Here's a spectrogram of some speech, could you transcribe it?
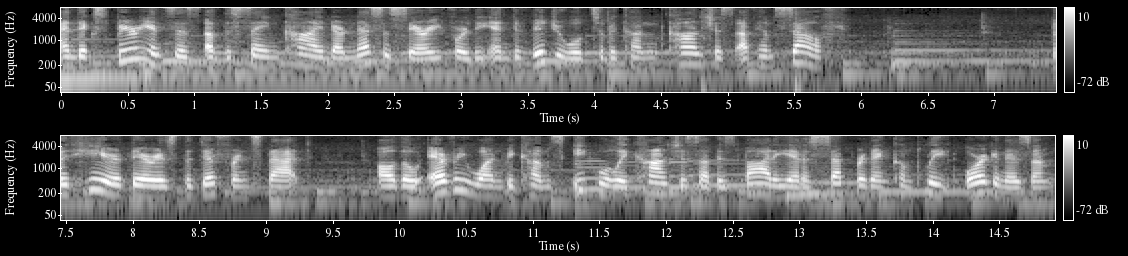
And experiences of the same kind are necessary for the individual to become conscious of himself. But here there is the difference that, although everyone becomes equally conscious of his body as a separate and complete organism,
